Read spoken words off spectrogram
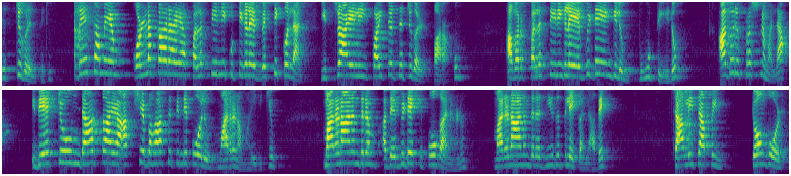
ജെറ്റുകളിൽ വരും. അതേസമയം കൊള്ളക്കാരായ ഫലസ്തീനി കുട്ടികളെ വെട്ടിക്കൊല്ലാൻ ഇസ്രായേലി ഫൈറ്റർ ജെറ്റുകൾ പറക്കും. അവർ ഫലസ്തീനികളെ എവിടെയെങ്കിലും പൂട്ടിയിടും. അതൊരു പ്രശ്നമല്ല. ഇത് ഏറ്റവും ഡാർക്കായ ആക്ഷേപഹാസ്യത്തിന്റെ പോലും മരണമായിരിക്കും. മരണാനന്തരം അതെവിടേക്ക് പോകാനാണ്? മരണാനന്തര ജീവിതത്തിലേക്കല്ലാതെ. ചാർലി ചാപ്ലിൻ ടോം വോൾഫ്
